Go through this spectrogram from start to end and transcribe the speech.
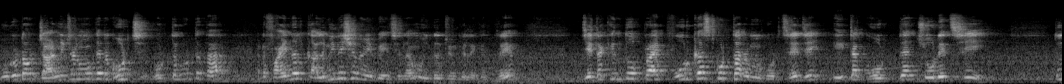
পুরোটা জার্নিটার মধ্যে এটা ঘটছে। ঘটতে ঘটতে তার একটা ফাইনাল কালমিনেশন আমি পেয়েছিলাম উইঙ্কেল টুইঙ্কেলের ক্ষেত্রে, যেটা কিন্তু প্রায় ফোরকাস্ট করতে আরম্ভ করছে যে এটা ঘটতে চলেছে। তো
